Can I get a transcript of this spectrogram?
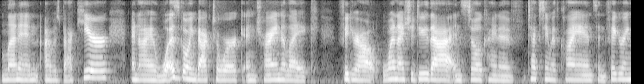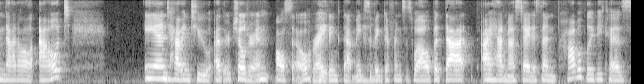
Lennon, I was back here and I was going back to work and trying to like figure out when I should do that and still kind of texting with clients and figuring that all out and having two other children also. I think that makes a big difference as well. But that I had mastitis then probably because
